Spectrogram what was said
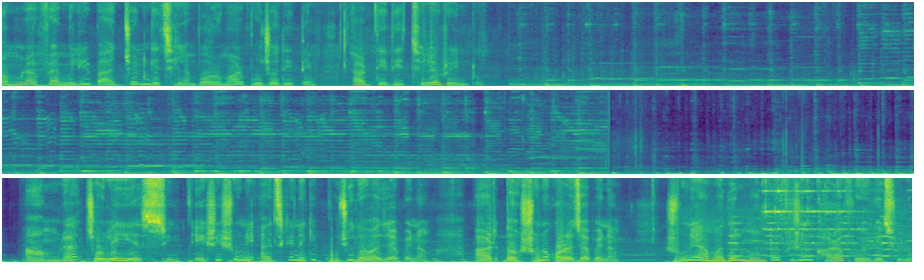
আমরা ফ্যামিলির পাঁচজন গেছিলাম বড় মার পুজো দিতে, আর দিদির ছেলে রিন্টু। আমরা চলেই এসছি। এসে শুনে আজকে নাকি পুজো দেওয়া যাবে না, আর দর্শনও করা যাবে না। শুনে আমাদের মনটা ভীষণ খারাপ হয়ে গেছিল।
